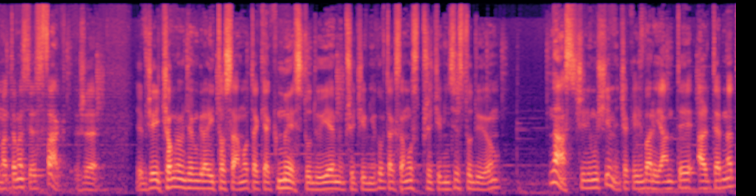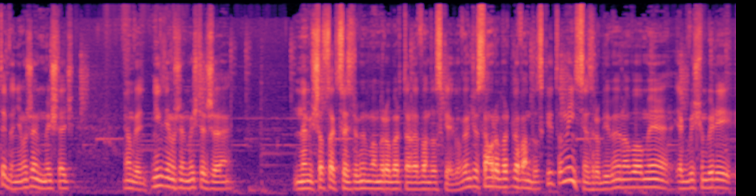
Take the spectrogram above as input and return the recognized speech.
natomiast jest fakt, że jeżeli ciągle będziemy grali to samo, tak jak my studujemy przeciwników, tak samo przeciwnicy studiują nas. Czyli musimy mieć jakieś warianty, alternatywy. Nie możemy myśleć, ja mówię, nigdy nie możemy myśleć, że na mistrzostwach coś zrobimy, mamy Roberta Lewandowskiego. Będzie sam Robert Lewandowski, to my nic nie zrobimy, no bo my, jakbyśmy byli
